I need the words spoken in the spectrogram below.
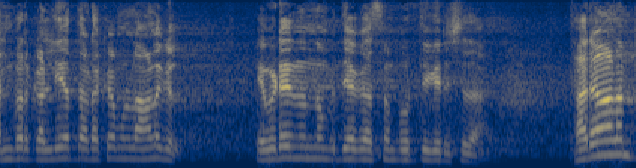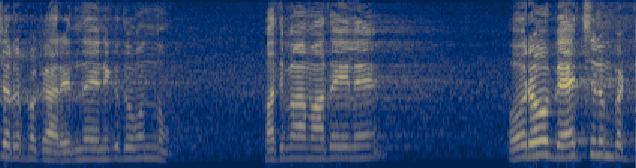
അൻവർ കള്ളിയത്തടക്കമുള്ള ആളുകൾ എവിടെ നിന്നും വിദ്യാഭ്യാസം പൂർത്തീകരിച്ചതാണ്. ധാരാളം ചെറുപ്പക്കാർ ഇന്ന് എനിക്ക് തോന്നുന്നു ഫാത്തിമ മാതയിലെ ഓരോ ബാച്ചിലും പെട്ട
